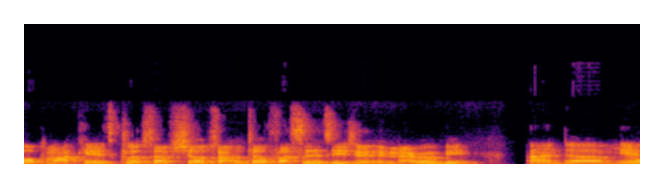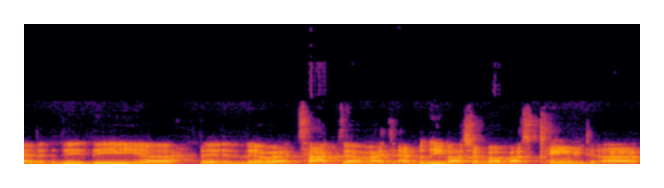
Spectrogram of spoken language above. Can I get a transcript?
upmarket close up shops and hotel facilities in, in Nairobi. And um, yeah, they they, uh, they, they were attacked. Um, I, I, believe Al Shabaab has claimed uh,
